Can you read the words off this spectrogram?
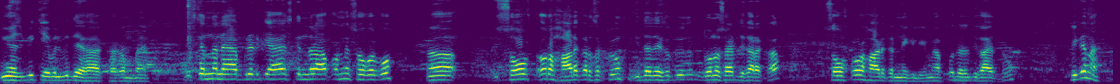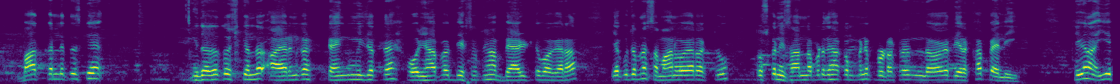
यूएसबी केबल भी देखा, रखा कंपनी इसके अंदर नया अपग्रेड क्या है? इसके अंदर आप अपने सोकर को सॉफ्ट और हार्ड कर सकते हो। इधर देख सकते हो, दोनों साइड दिखा रखा। सॉफ्ट और हार्ड करने के लिए मैं आपको इधर दिखा देता हूँ। ठीक है ना? बात कर लेते हैं इसके। इधर से तो इसके अंदर आयरन का टैंक मिल जाता है और यहाँ पर देख सकते हो, यहाँ बेल्ट वगैरह या कुछ अपना सामान वगैरह रखते हो तो उसका निशान ना पड़े। यहाँ कंपनी ने प्रोडक्ट लगा के दे रखा पहले ही। ठीक है ना? ये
